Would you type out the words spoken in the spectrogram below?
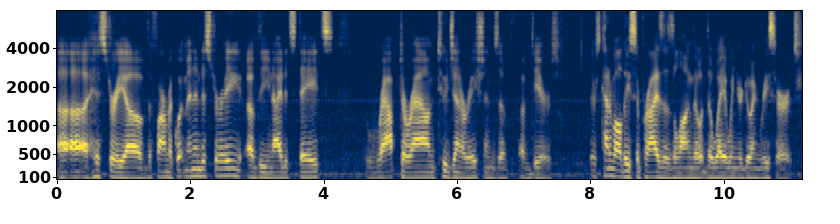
a, a history of the farm equipment industry of the United States wrapped around two generations of, of Deeres. There's kind of all these surprises along the, the way when you're doing research.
